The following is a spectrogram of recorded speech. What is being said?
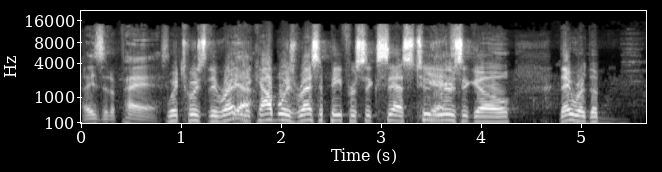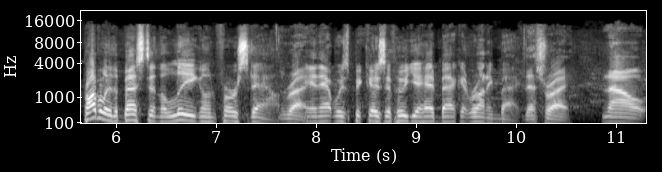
or is it a pass? which was the, re- Yeah. the Cowboys' recipe for success two Yes. years ago. They were the probably the best in the league on first down, Right. And that was because of who you had back at running back. That's right. Now,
